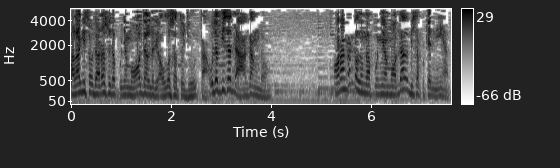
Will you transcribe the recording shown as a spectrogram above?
Apalagi saudara sudah punya modal dari Allah satu juta, udah bisa dagang dong. Orang kan kalau nggak punya modal bisa pakai niat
